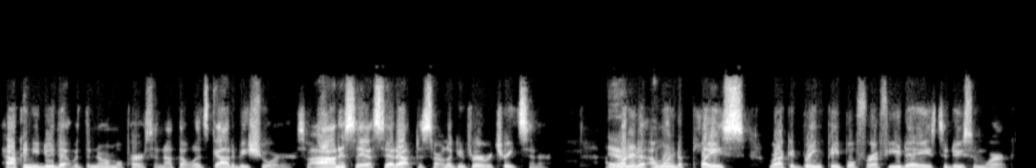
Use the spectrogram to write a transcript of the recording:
How can you do that with the normal person? I thought, well, it's got to be shorter. So I honestly, I set out to start looking for a retreat center. Yeah. I wanted a, I wanted a place where I could bring people for a few days to do some work.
